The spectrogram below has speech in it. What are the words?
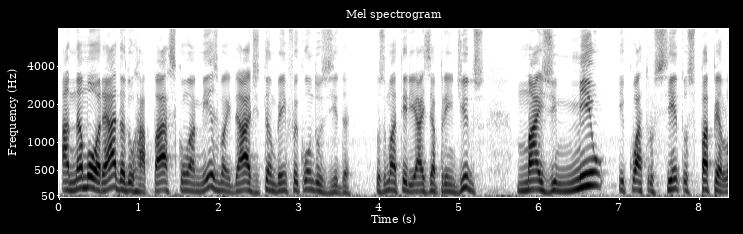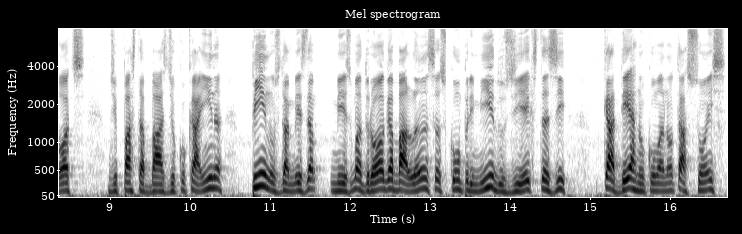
A namorada do rapaz, com a mesma idade, também foi conduzida. Os materiais apreendidos, mais de 1.400 papelotes de pasta base de cocaína, pinos da mesma, mesma droga, balanças, comprimidos de êxtase, caderno com anotações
